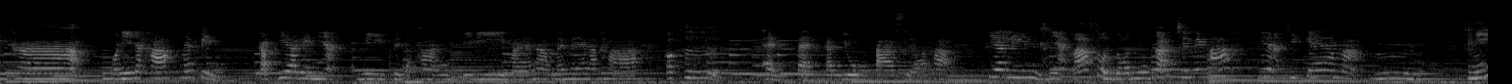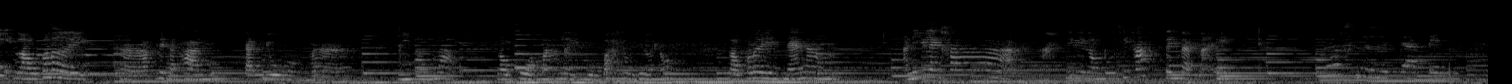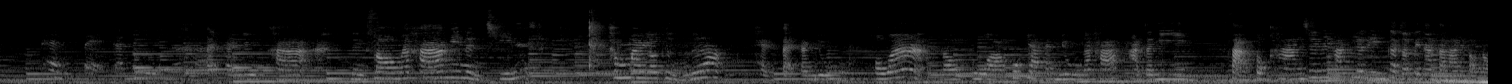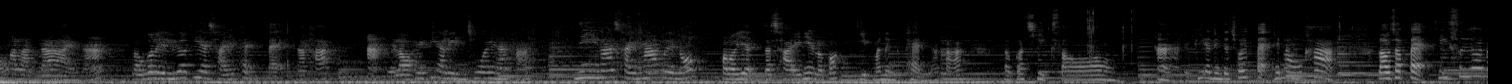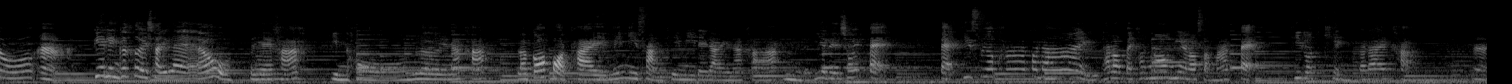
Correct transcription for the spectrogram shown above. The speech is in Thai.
ดีค่ะ วันนี้นะคะแม่ปิ่นกับพี่อารินเนี่ยมีผลิตภัณฑ์ดีๆ มาแนะนำแม่ๆนะคะ ก็คือแผ่นแปะกันยุงตาเสือค่ะ พี่อารินเนี่ยล่าสุดโดนยุงกัดใช่ไหมคะ เนี่ยที่แก้มอะอืมทีนี้เราก็เลยหาผลิตภัณฑ์กันยุงมา ทีนี้น้องหลับเรากลัวมากเลยยุงบ้านเราเยอะเนาะเราก็เลยแนะนำ ซองนะคะ มีหนึ่งชิ้น ทำไมเราถึงเลือกแผ่นแปะกันยุง เพราะว่าเรากลัวพวกยากันยุงนะคะ อาจจะมีสารตกค้างใช่ไหมคะพี่อรินก็จะเป็นอันตรายต่อน้องอลันได้นะ เราก็เลยเลือกที่จะใช้แผ่นแปะนะคะ อะเดี๋ยวเราให้พี่อรินช่วยนะคะ นี่น่าใช้มากเลยเนาะ พอเราอยากจะใช้เนี่ยเราก็หยิบมาหนึ่งแผ่นนะคะ แล้วก็ฉีกซอง อะเดี๋ยวพี่อรินจะช่วยแปะให้น้องค่ะ เราจะแปะที่เสื้อน้อง อะพี่อลินก็เคยใช้แล้ว เป็นไงคะ กลิ่นหอมเลยนะคะ แล้วก็ปลอดภัยไม่มีสารเคมีใด ๆนะคะเดี๋ยวพี่อลินช่วยแปะแปะที่เสื้อผ้าก็ได้ ถ้าเราไปข้างนอกเนี่ยเราสามารถแปะที่รถเข็นก็ได้ค่ะอ่า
